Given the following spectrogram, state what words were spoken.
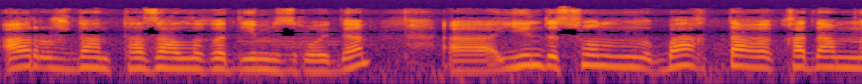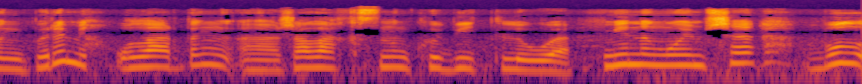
ар ұждан тазалығы дейміз ғой да. Енді сол бағыттағы қадамның бірі олардың жалақысының көбейтілуі. Менің ойымша бұл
